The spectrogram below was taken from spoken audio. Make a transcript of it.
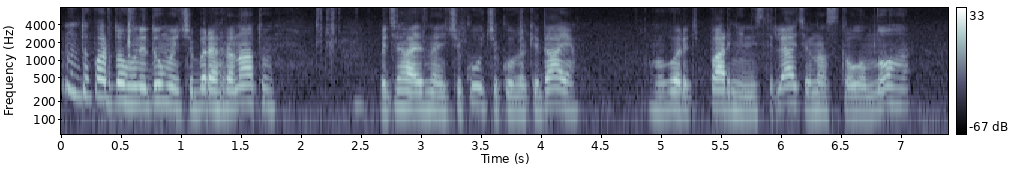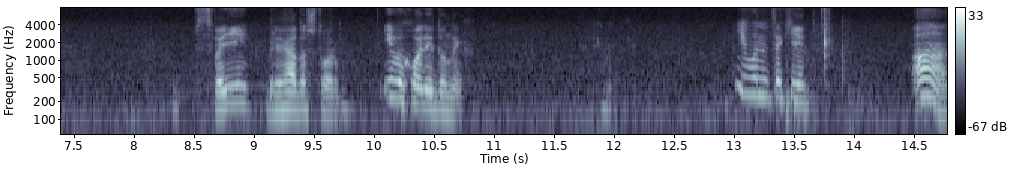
Ну, антиквар довго не думаючи, бере гранату, витягає з неї чеку, чеку викидає. Говорить, парні, не стріляйте, у нас стволом много. Свої, бригада шторм. І виходить до них. І вони такі. А,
